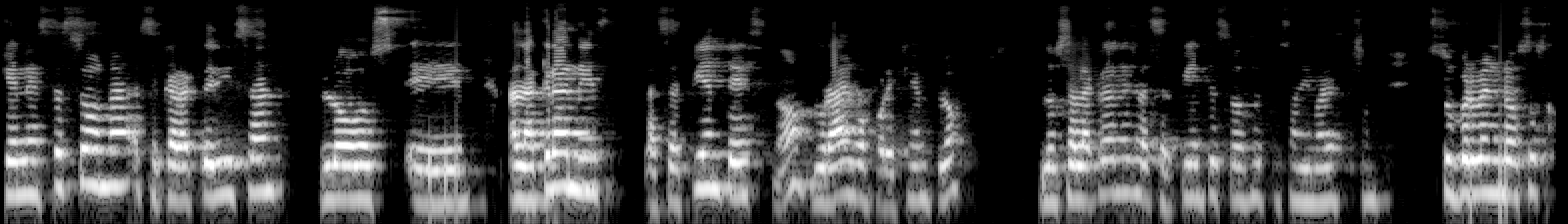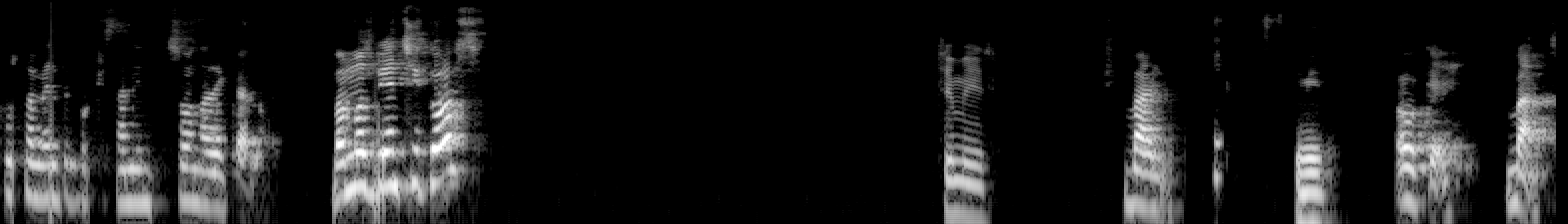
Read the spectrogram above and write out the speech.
que en esta zona se caracterizan los eh, alacranes, las serpientes, ¿no? Durango, por ejemplo. Los alacranes, las serpientes, todos estos animales que son súper venenosos justamente porque están en zona de calor. ¿Vamos bien, chicos? Sí, Miss. Vale. Sí, Ok, vamos.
